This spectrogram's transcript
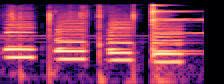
口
